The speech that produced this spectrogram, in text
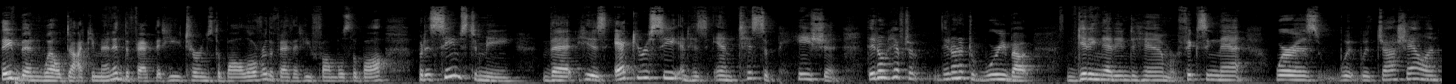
they've been well documented. The fact that he turns the ball over, the fact that he fumbles the ball. But it seems to me that his accuracy and his anticipation they don't have to they don't have to worry about getting that into him or fixing that. Whereas with, with Josh Allen,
